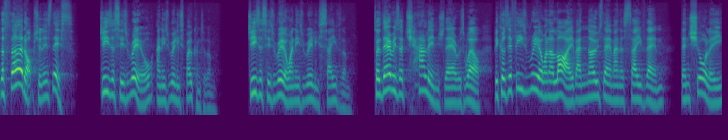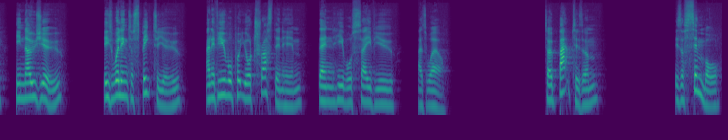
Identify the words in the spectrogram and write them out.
The third option is this Jesus is real and he's really spoken to them. Jesus is real and he's really saved them. So there is a challenge there as well. Because if he's real and alive and knows them and has saved them, then surely he knows you. He's willing to speak to you. And if you will put your trust in him, then he will save you as well. So, baptism is a symbol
